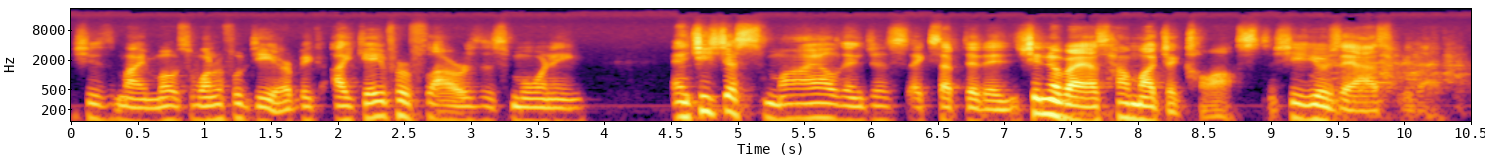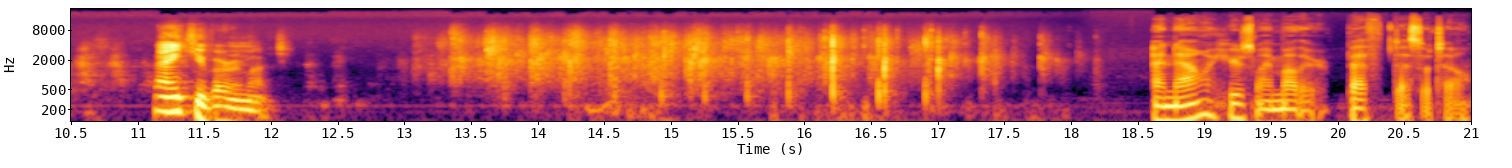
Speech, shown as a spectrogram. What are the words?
she's my most wonderful dear. I gave her flowers this morning, and she just smiled and just accepted it. She never asked how much it cost. She usually asks me that. Thank you very much. And now here's my mother, Beth Desotel.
